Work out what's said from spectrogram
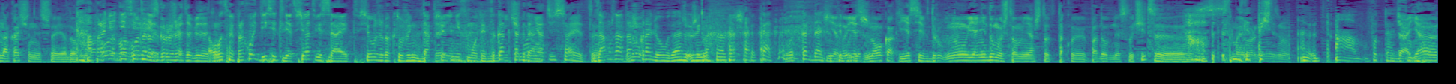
накачанный, что я должен? А пройдет 10 вагоны лет. разгружать обязательно. Вот смотри, проходит 10 лет, все отвисает, все уже как-то уже не так, все это не смотрится. Как Ничего тогда? не отвисает. Замуж на Наташу Ну, Королеву, да? Жениться на Наташе. Как? Вот как дальше Не, ты ну, будешь? если, ну как, если вдруг... Ну, я не думаю, что у меня что-то такое подобное случится В с моим организмом. э, А, вот о Да, я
